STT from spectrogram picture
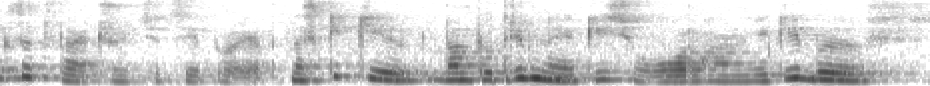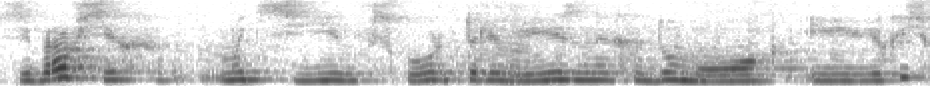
Як затверджується цей проєкт? Наскільки нам потрібен якийсь орган, який би зібрав всіх митців, скульпторів різних думок і якийсь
